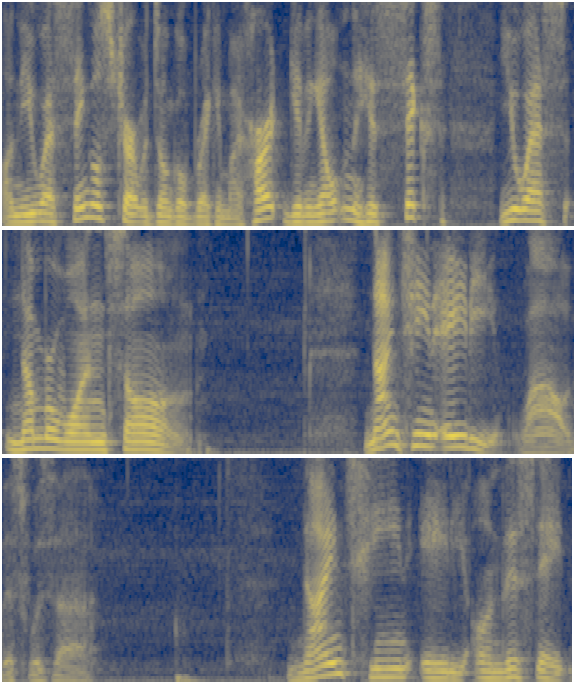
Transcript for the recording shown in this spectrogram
on the U.S. singles chart with Don't Go Breaking My Heart, giving Elton his sixth U.S. number one song. 1980. Wow, this was uh, 1980 on this date.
